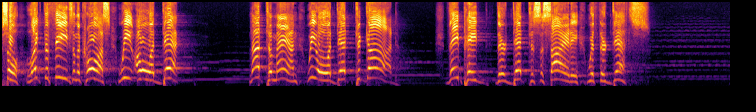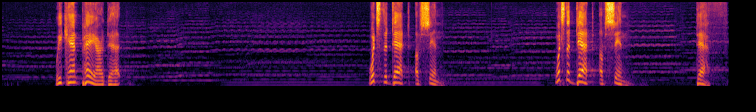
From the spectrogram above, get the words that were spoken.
So, like the thieves on the cross, we owe a debt. Not to man, we owe a debt to God. They paid their debt to society with their deaths. We can't pay our debt. What's the debt of sin? What's the debt of sin? Death.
